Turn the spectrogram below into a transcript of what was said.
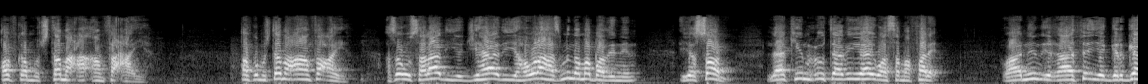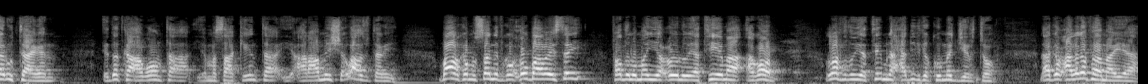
qofka mujtamaca anfacaya. Qofka mujtamaca anfacaya isagu salaad iyo jihaad iyo howlahaas midna ma badinin iyo soon laakiin muxuu taagan yahay? Waa samafale. Waa nin ikaathe iyo gargaar u taagan ee dadka agoonta ah iyo masaakiinta iyo araamisha waxaas u taagan yahay. Baabka musanifka wuxuu baabaystay fadlu man yacuulu yatiima agoon. Lafdu yatiimna xadiidka kuma jirto. Laakiin waxaa laga fahmayaa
